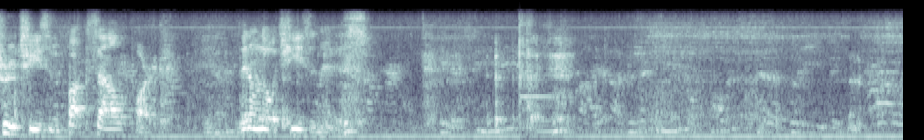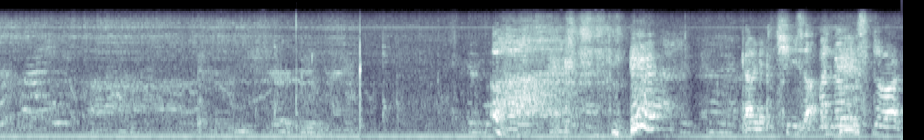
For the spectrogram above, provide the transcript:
true cheese, and fuck South Park. They don't know what cheesing is. Gotta get the cheese out my nose, dog.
